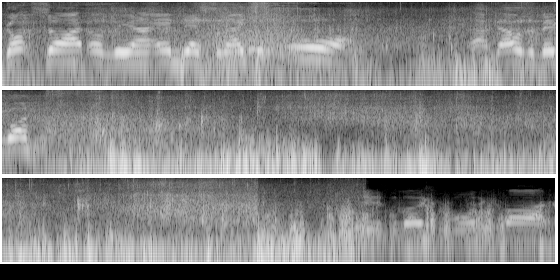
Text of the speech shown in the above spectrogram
got sight of the uh, end destination. Oh, that was a big one. Here's the most rewarding part.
